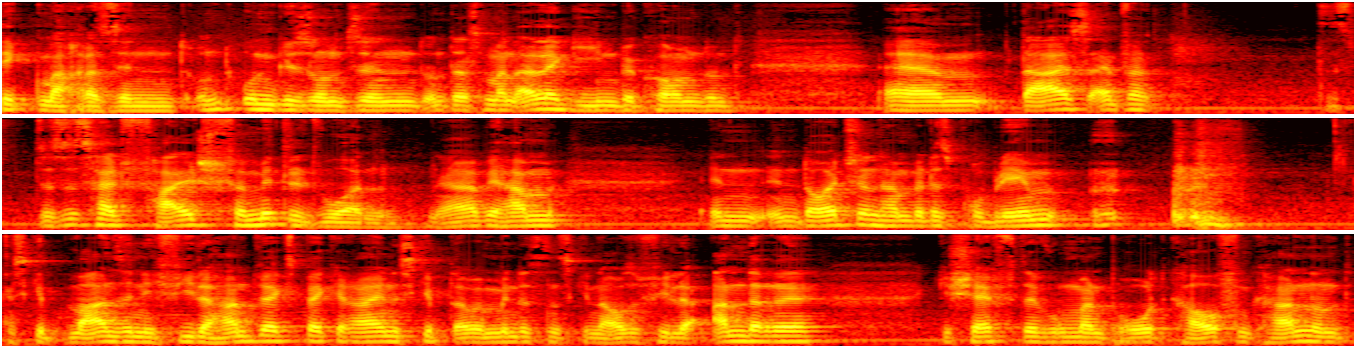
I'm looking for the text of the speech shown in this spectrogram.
Dickmacher sind und ungesund sind und dass man Allergien bekommt und ähm, da ist einfach, das, das ist halt falsch vermittelt worden. Ja, wir haben in, in Deutschland haben wir das Problem, es gibt wahnsinnig viele Handwerksbäckereien, es gibt aber mindestens genauso viele andere Geschäfte, wo man Brot kaufen kann und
